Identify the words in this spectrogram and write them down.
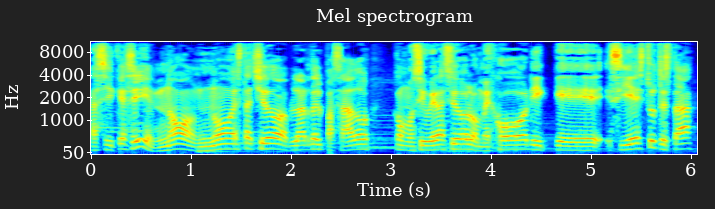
Así que sí, no, no está chido hablar del pasado como si hubiera sido lo mejor y que si esto te está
